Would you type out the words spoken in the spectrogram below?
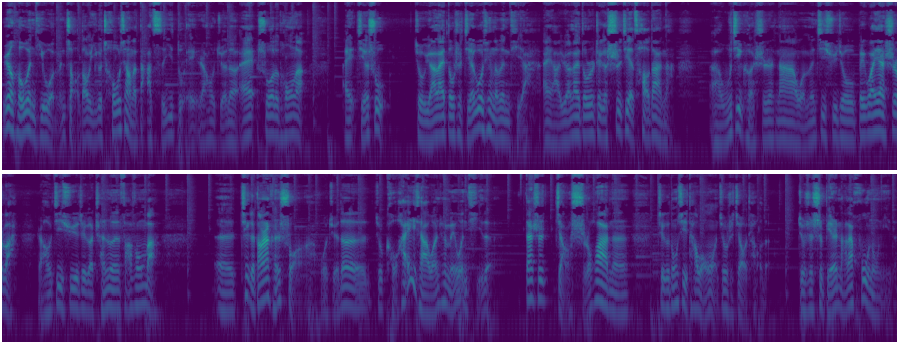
任何问题我们找到一个抽象的大词一怼，然后觉得哎说得通了，哎结束，就原来都是结构性的问题啊！哎呀，原来都是这个世界操蛋呐、啊，无计可施。那我们继续就悲观厌世吧，然后继续这个沉沦发疯吧。呃，这个当然很爽啊，我觉得就口嗨一下完全没问题的。但是讲实话呢，这个东西它往往就是教条的，就是是别人拿来糊弄你的。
